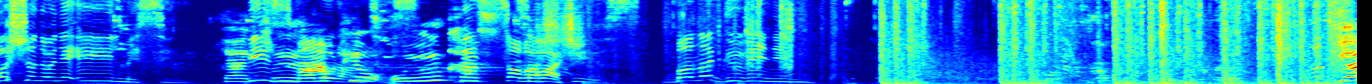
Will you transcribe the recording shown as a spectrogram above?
Başın öne eğilmesin. Ya Biz kim ne Valorant'ız. yapıyor? Oyun Biz kas. savaşçıyız. Bana güvenin. Ya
